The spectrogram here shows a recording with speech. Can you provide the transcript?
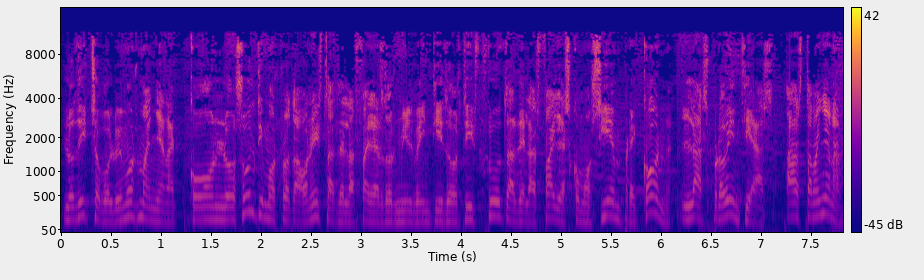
Lo dicho, volvemos mañana con los últimos protagonistas de las fallas 2022. Disfruta de las fallas como siempre con las provincias. Hasta mañana.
